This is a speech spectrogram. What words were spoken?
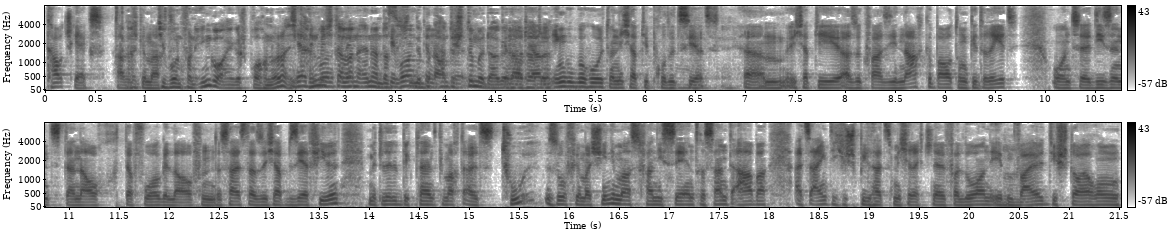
Couch Gags habe ich gemacht. Die wurden von Ingo eingesprochen, oder? Ich ja, kann mich daran erinnern, dass ich eine genau, bekannte Stimme da genau, gehört hatte. Wir haben Ingo geholt und ich habe die produziert. Okay. Ähm, ich habe die also quasi nachgebaut und gedreht und äh, die sind dann auch davor gelaufen. Das heißt also, ich habe sehr viel mit Little Big Planet gemacht als Tool. So für Machinimas fand ich sehr interessant, aber als eigentliches Spiel hat es mich recht schnell verloren, eben mhm. weil die Steuerung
